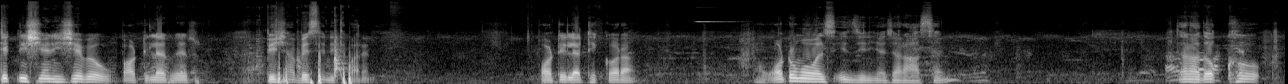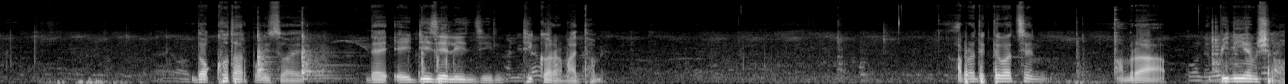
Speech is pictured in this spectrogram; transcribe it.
টেকনিশিয়ান হিসেবেও পাওয়ার টিলারের পেশা বেছে নিতে পারেন। পাওয়ার টিলার ঠিক করা অটোমোবাইলস ইঞ্জিনিয়ার যারা আছেন, তারা দক্ষ, দক্ষতার পরিচয় দেয় এই ডিজেল ইঞ্জিন ঠিক করার মাধ্যমে। আপনারা দেখতে পাচ্ছেন, আমরা পিনিএম সহ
